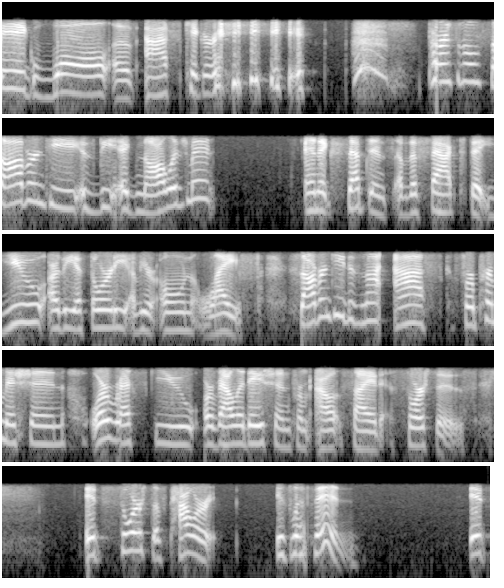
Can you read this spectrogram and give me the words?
big wall of ass kickery. Personal sovereignty is the acknowledgement and acceptance of the fact that you are the authority of your own life. Sovereignty does not ask for permission or rescue or validation from outside sources. Its source of power is within. It's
